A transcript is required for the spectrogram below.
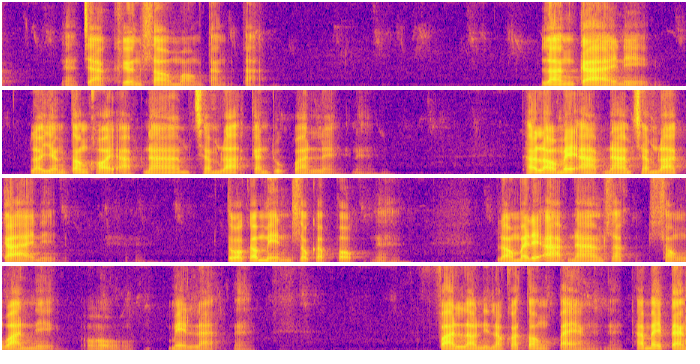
ดจากเครื่องเศร้ามองต่างๆ ร่างกายนี่เรายังต้องคอยอาบน้ำชำระกันทุกวันเลยนะถ้าเราไม่อาบน้ำชำระกายนี่ตัวก็เหม็นสกรปรกนะเราไม่ได้อาบน้ำสักสองวันนี่โอ้โหเหม็นแล้วนะ ฟันเรานี่เราก็ต้องแปรงนะถ้าไม่แปรง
